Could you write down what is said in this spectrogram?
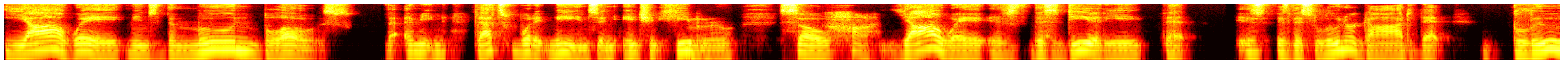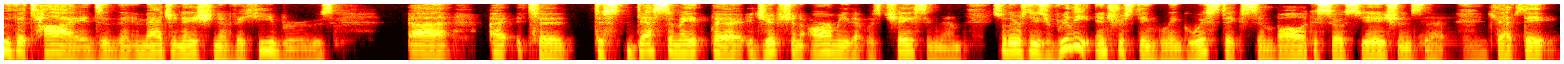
Yahweh means the moon blows. I mean, that's what it means in ancient hmm. Hebrew. So huh. Yahweh is this deity that is, is this lunar god that blew the tides in the imagination of the Hebrews uh, uh, to just decimate the Egyptian army that was chasing them. So there's these really interesting linguistic symbolic associations that that they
